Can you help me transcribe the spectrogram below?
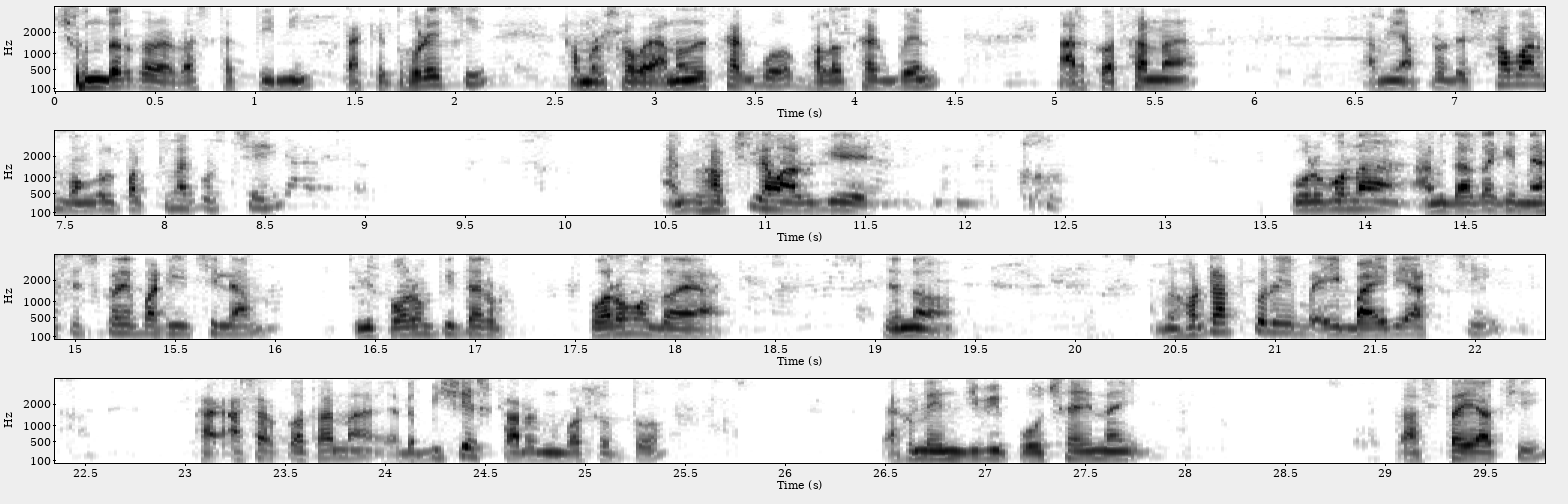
সুন্দর করার রাস্তা তিনি, তাকে ধরেছি। আমরা সবাই আনন্দে থাকব, ভালো থাকবেন। আর কথা না, আমি আপনাদের সবার মঙ্গল প্রার্থনা করছি। আমি ভাবছিলাম আজকে করব না। আমি দাদাকে মেসেজ করে পাঠিয়েছিলাম। তিনি পরম পিতার পরম দয়া। যেন আমি হঠাৎ করে এই বাইরে আসছি। আসার কথা না, এটা বিশেষ কারণবশত। এখন এনজিবি পৌঁছায় নাই। রাস্তায় আছি।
